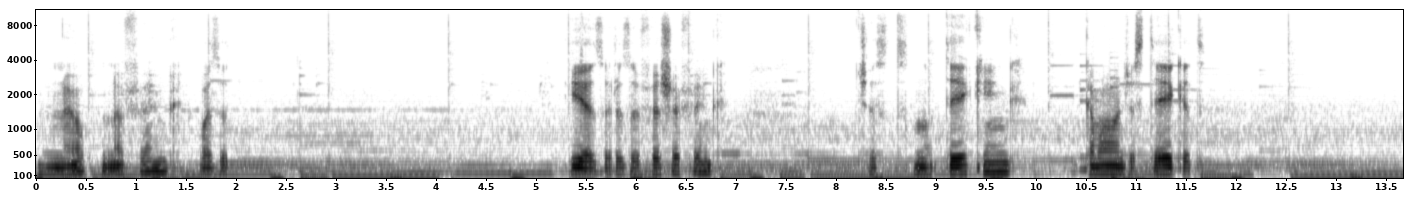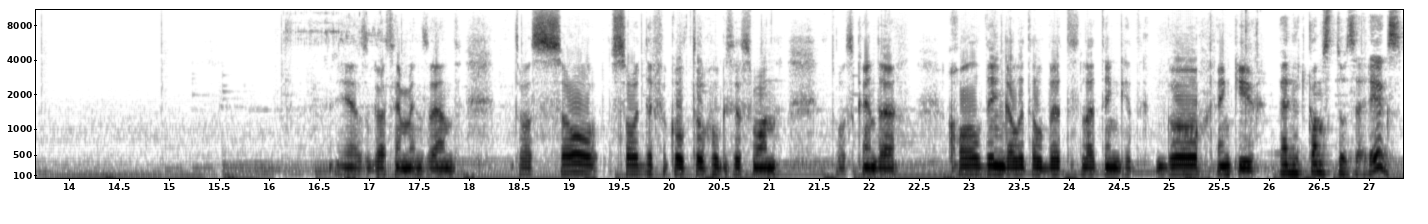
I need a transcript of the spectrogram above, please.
Nope, nothing. Was it? Yes, there is a fish, I think. Just not taking. Come on, just take it. Yes, got him in the end. It was so, so difficult to hook this one. It was kinda holding a little bit, letting it go. Thank you. When it comes to the rigs,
